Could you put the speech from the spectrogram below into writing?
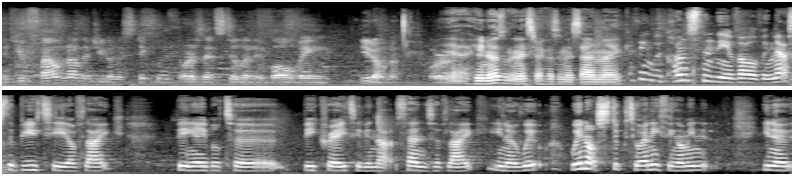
that you found now that you're going to stick with, or is that still an evolving? You don't know. Or Yeah. Who knows what the next record's gonna sound like? I think we're constantly evolving. That's the beauty of like being able to be creative in that sense of like you know we're we're not stuck to anything. I mean, you know,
